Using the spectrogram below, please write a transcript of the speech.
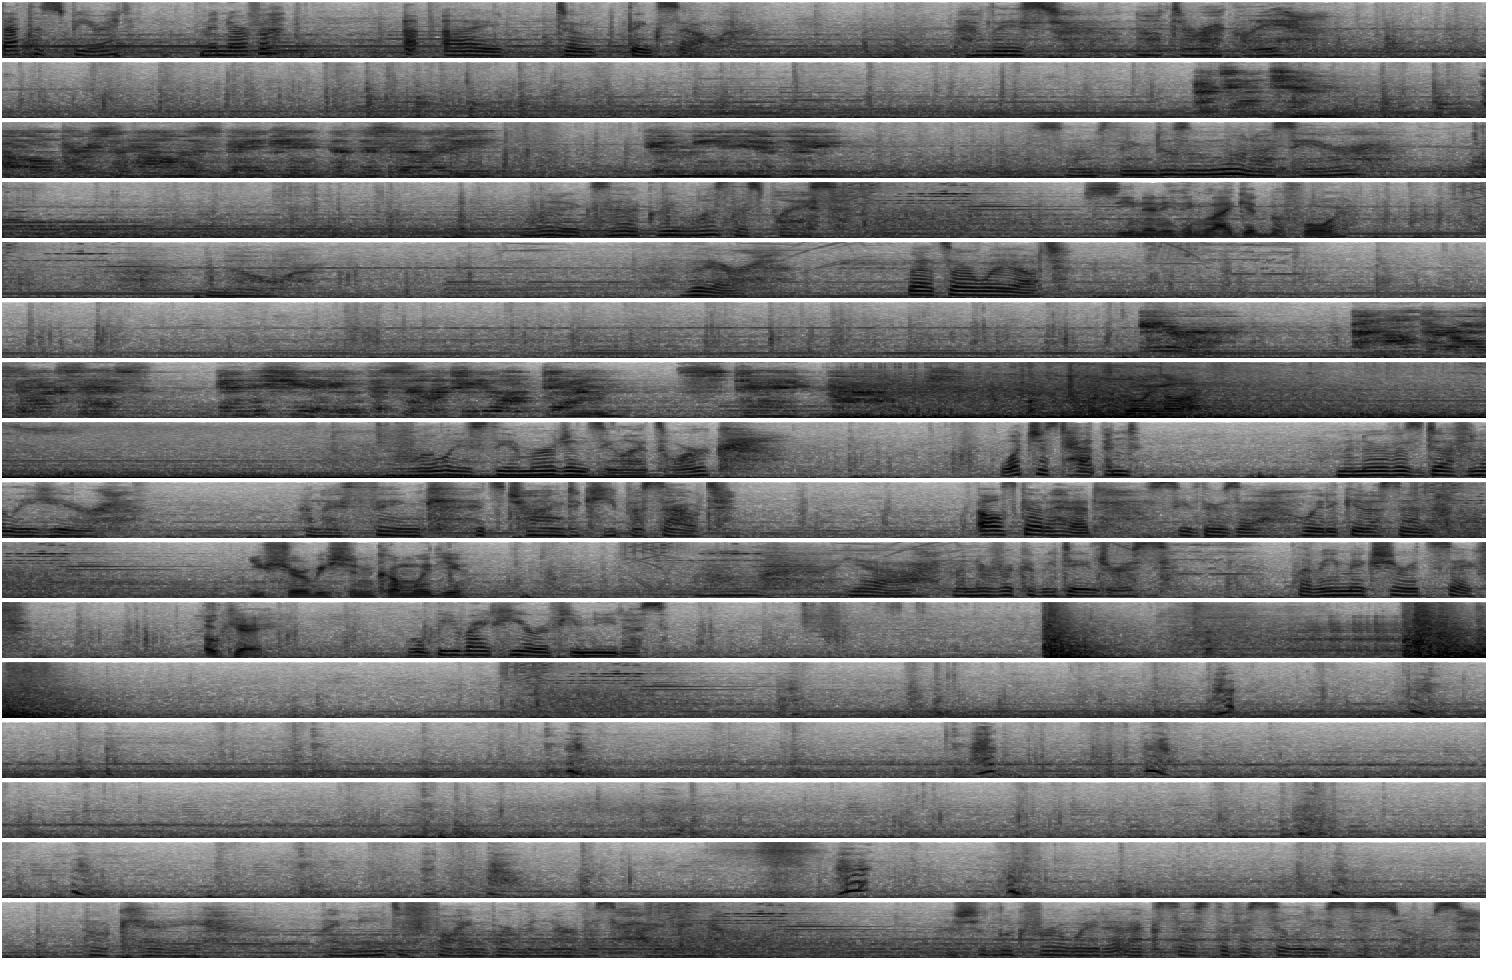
That the spirit? Minerva? I, I don't think so. At least, not directly. Attention. All personnel must vacate the facility. Immediately. Something doesn't want us here. What exactly was this place? Seen anything like it before? There. That's our way out. Error. Unauthorized access. Initiating facility lockdown. Stay out. What's going on? Well, at least the emergency lights work. What just happened? Minerva's definitely here. And I think it's trying to keep us out. I'll scout ahead, see if there's a way to get us in. You sure we shouldn't come with you? Yeah, Minerva could be dangerous. Let me make sure it's safe. Okay. We'll be right here if you need us. Okay, I need to find where Minerva's hiding. I should look for a way to access the facility's systems.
